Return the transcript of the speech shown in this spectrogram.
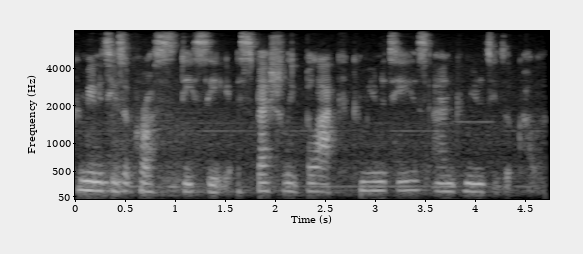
communities across DC, especially black communities and communities of color.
